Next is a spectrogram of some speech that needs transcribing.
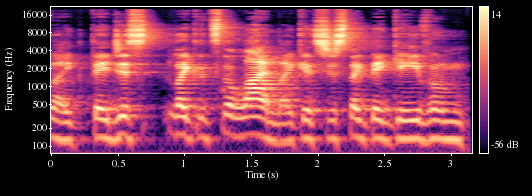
Like they just like it's the line. Like it's just like they gave him.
